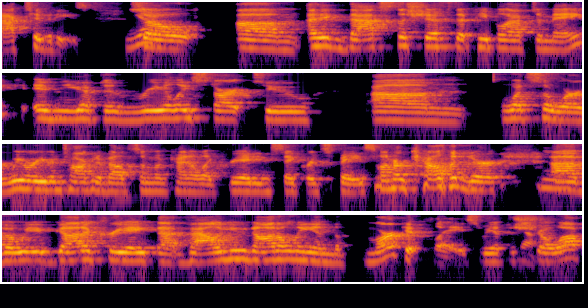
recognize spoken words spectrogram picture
activities. Yeah. So um, I think that's the shift that people have to make, and you have to really start to um, what's the word? We were even talking about someone kind of like creating sacred space on our calendar, Mm. uh, but we've got to create that value not only in the marketplace. We have to Yeah. show up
